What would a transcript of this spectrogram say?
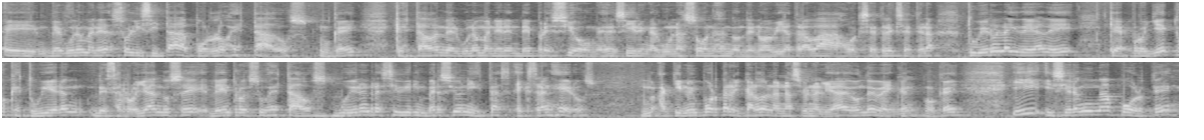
eh, de alguna manera solicitada por los estados ¿okay? que estaban de alguna manera en depresión, es decir, en algunas zonas en donde no había trabajo, etcétera, etcétera. Tuvieron la idea de que proyectos que estuvieran desarrollándose dentro de sus estados pudieran recibir inversionistas extranjeros aquí no importa, Ricardo, la nacionalidad de donde vengan, ¿ok? Y hicieran un aporte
